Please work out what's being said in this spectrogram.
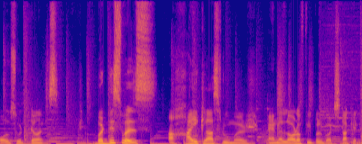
also turns. But this was a high class rumor, and a lot of people got stuck in it.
